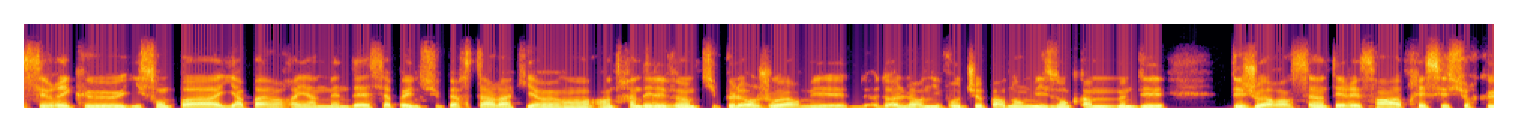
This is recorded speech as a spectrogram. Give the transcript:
c'est vrai qu'ils sont pas, il n'y a pas un Ryan Mendes, il n'y a pas une superstar là qui est en, train d'élever un petit peu leurs joueurs, mais leur niveau de jeu, pardon, mais ils ont quand même des, des joueurs assez intéressants. Après, c'est sûr que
